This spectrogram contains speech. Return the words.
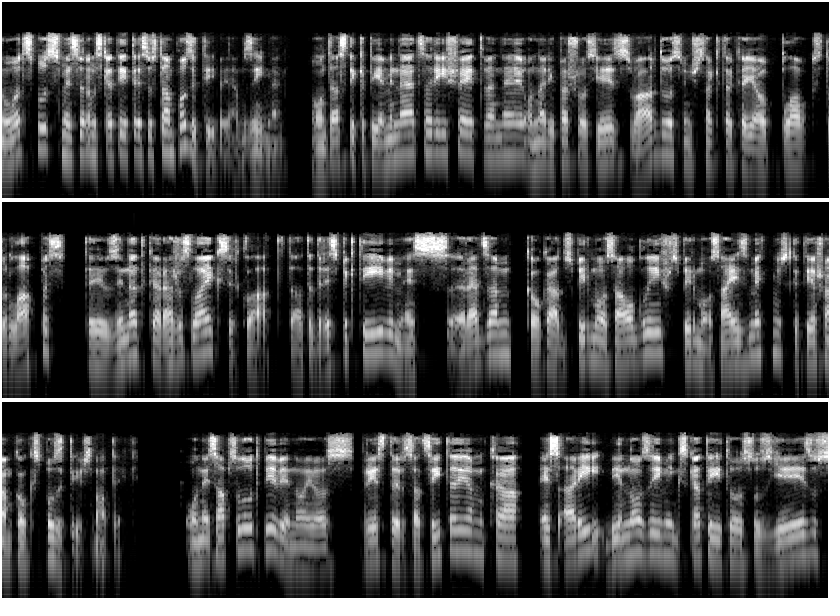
No otras puses, mēs varam skatīties uz tām pozitīvajām zīmēm. Un tas tika pieminēts arī šeit, vai ne? Un arī pašos Jēzus vārdos viņš saka, tā, ka jau plauks tur lapas, te jūs zināt, ka ražas laiks ir klāt. Tātad, respektīvi, mēs redzam kaut kādus pirmos auglīšus, pirmos aizmetņus, ka tiešām kaut kas pozitīvs notiek. Un es absolūti pievienojos priesteru sacītajam, ka es arī viennozīmīgi skatītos uz Jēzus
